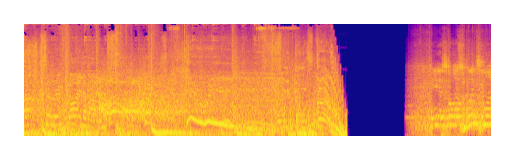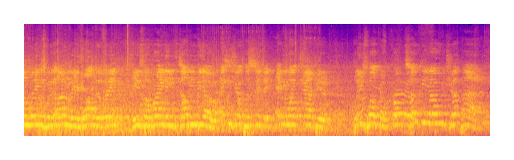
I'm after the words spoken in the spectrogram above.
Absolute dynamite. Oh my goodness. Huey. He has got 21 wins with only one defeat. He's the reigning WBO Asia Pacific Heavyweight Champion. Please welcome from Tokyo, Japan,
